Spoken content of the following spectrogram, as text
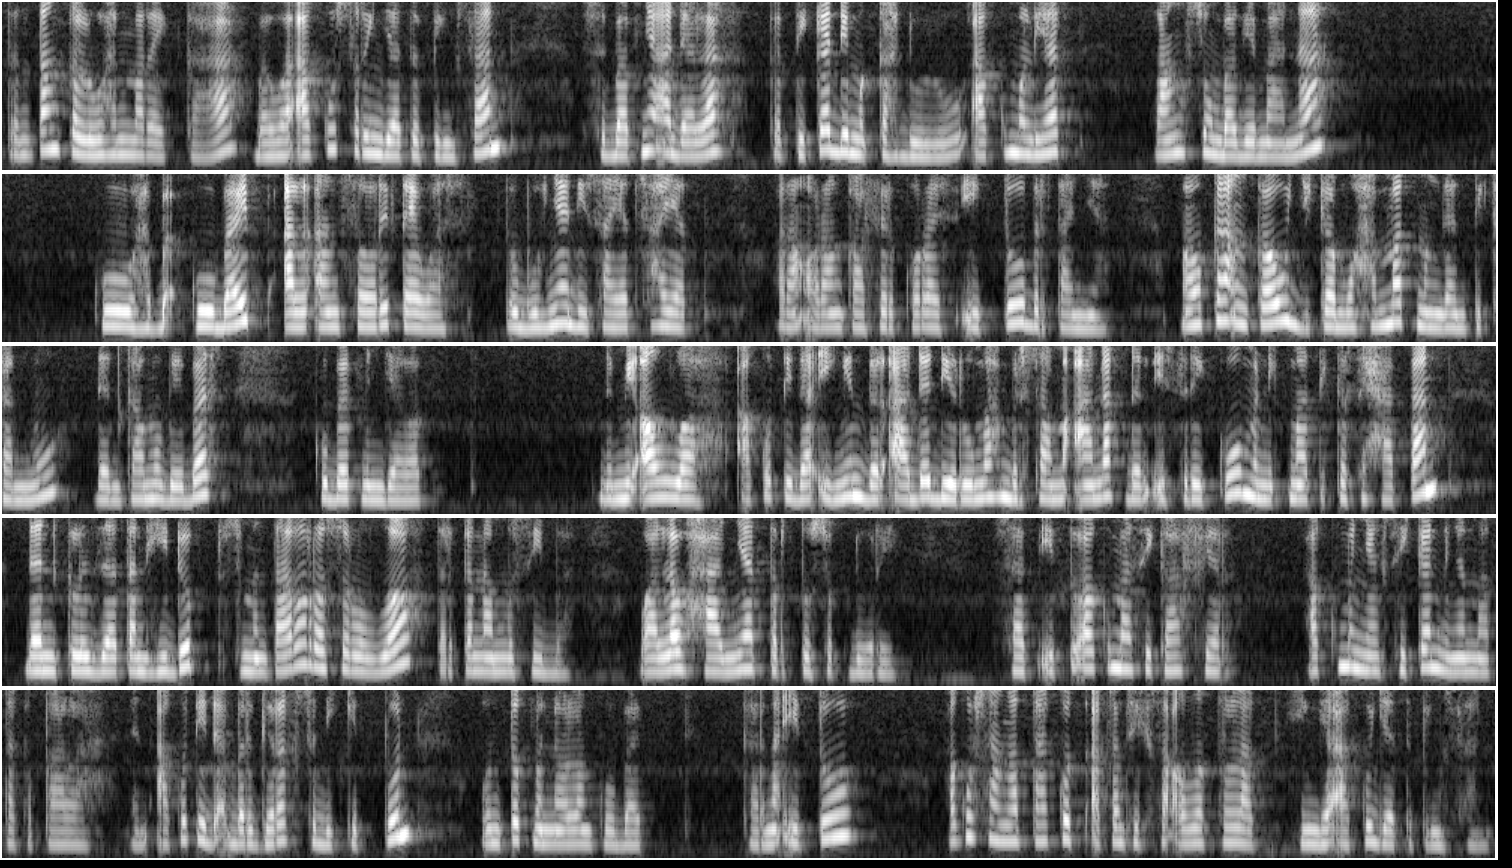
Tentang keluhan mereka bahwa aku sering jatuh pingsan, sebabnya adalah ketika di Mekah dulu aku melihat langsung bagaimana Kubaib al-Ansori tewas, tubuhnya disayat-sayat. Orang-orang kafir Quraisy itu bertanya, Maukah engkau jika Muhammad menggantikanmu dan kamu bebas? Kubaib menjawab, Demi Allah, aku tidak ingin berada di rumah bersama anak dan istriku menikmati kesehatan dan kelezatan hidup sementara Rasulullah terkena musibah, walau hanya tertusuk duri. Saat itu aku masih kafir. Aku menyaksikan dengan mata kepala dan aku tidak bergerak sedikit pun untuk menolong Kubat. Karena itu, aku sangat takut akan siksa Allah kelak hingga aku jatuh pingsan.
